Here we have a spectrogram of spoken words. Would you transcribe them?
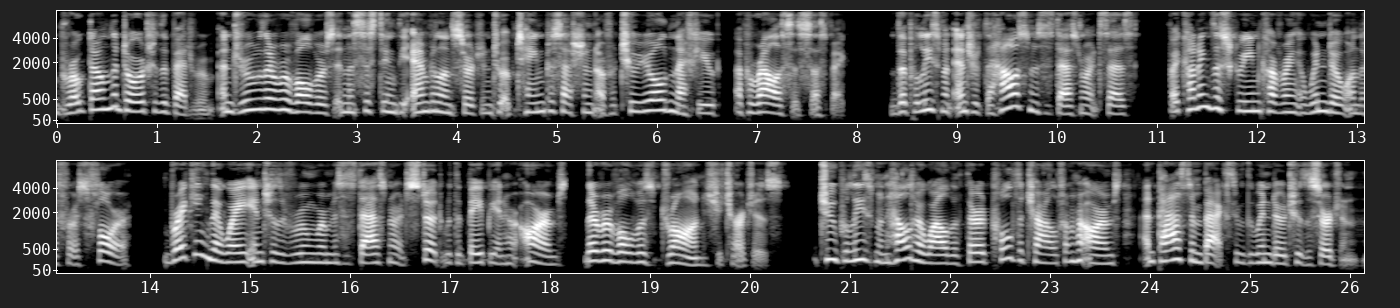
broke down the door to the bedroom, and drew their revolvers in assisting the ambulance surgeon to obtain possession of her two year old nephew, a paralysis suspect. The policemen entered the house, Mrs. Dasnowitz says, by cutting the screen covering a window on the first floor. Breaking their way into the room where Mrs. Dasnowitz stood with the baby in her arms, their revolvers drawn, she charges. Two policemen held her while the third pulled the child from her arms and passed him back through the window to the surgeon.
